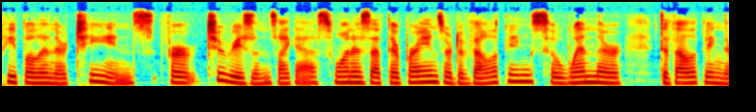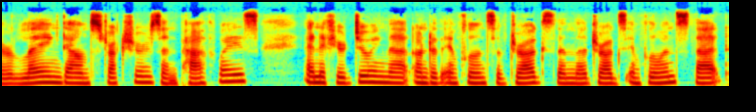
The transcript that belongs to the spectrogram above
people in their teens for two reasons, I guess. One is that their brains are developing. So, when they're developing, they're laying down structures and pathways. And if you're doing that under the influence of drugs, then the drugs influence that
